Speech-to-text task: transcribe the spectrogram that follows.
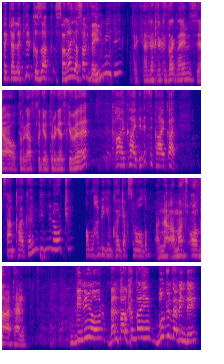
tekerlekli kızak sana yasak değil miydi? Tekerlekli kızak neymiş ya? Oturgaslı götürges gibi. Kaykay dedisi kaykay. Sen kaykaya mı bindin Orçun? Vallahi bir gün kayacaksın oğlum. Anne amaç o zaten. Biniyor, ben farkındayım. Bugün de bindi.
